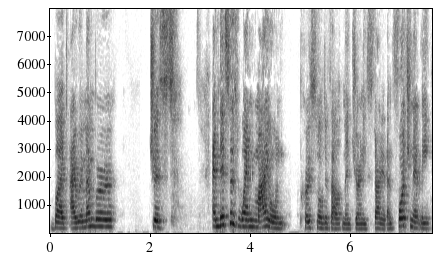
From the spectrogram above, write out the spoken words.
But I remember just, and this is when my own personal development journey started. Unfortunately,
